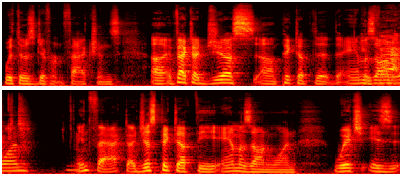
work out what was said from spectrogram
with those different factions. Uh, in fact, I just uh, picked up the the Amazon fact, one. In fact, I just picked up the Amazon one, which is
